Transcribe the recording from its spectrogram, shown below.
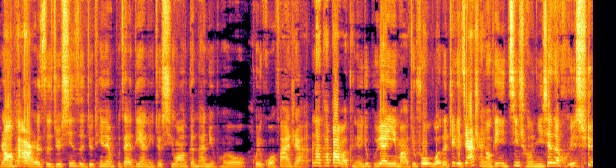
然后他二儿子就心思就天天不在店里，就希望跟他女朋友回国发展。那他爸爸肯定就不愿意嘛，就说我的这个家产要给你继承，你现在回去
